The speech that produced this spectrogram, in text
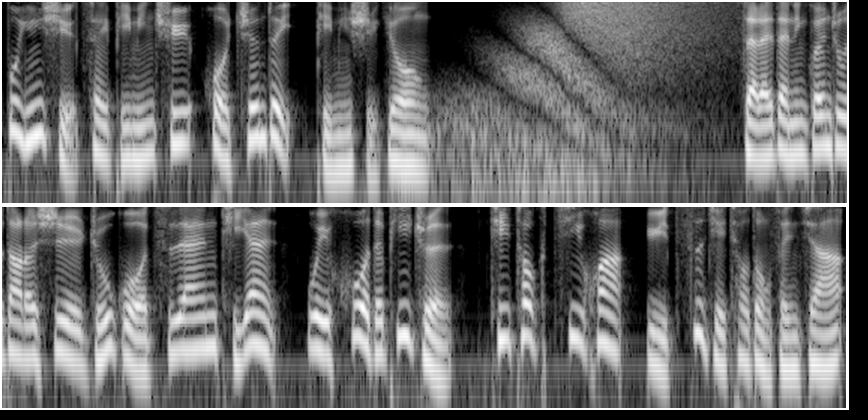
不允许在贫民区或针对平民使用。再来带您关注到的是，如果资安提案未获得批准，TikTok 计划与字节跳动分家。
